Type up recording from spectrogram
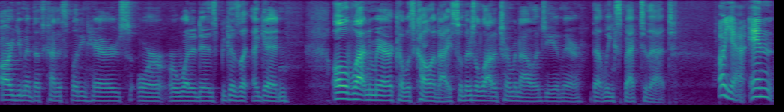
argument that's kind of splitting hairs or or what it is because like again all of latin america was colonized so there's a lot of terminology in there that links back to that Oh yeah, and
